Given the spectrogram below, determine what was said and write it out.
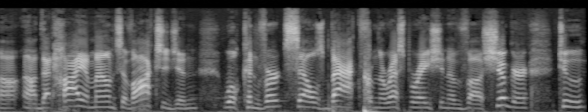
uh, uh, that high amounts of oxygen will convert cells back from the respiration of uh, sugar to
